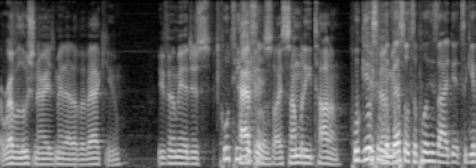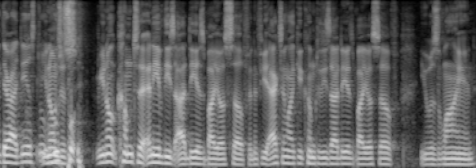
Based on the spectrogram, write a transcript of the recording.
a revolutionary is made out of a vacuum. You feel me? It just Who teaches happens. him? Like somebody taught him. Who gives him the me? vessel to put his idea to give their ideas through? You don't Who's just put- you don't come to any of these ideas by yourself. And if you're acting like you come to these ideas by yourself, you was lying.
